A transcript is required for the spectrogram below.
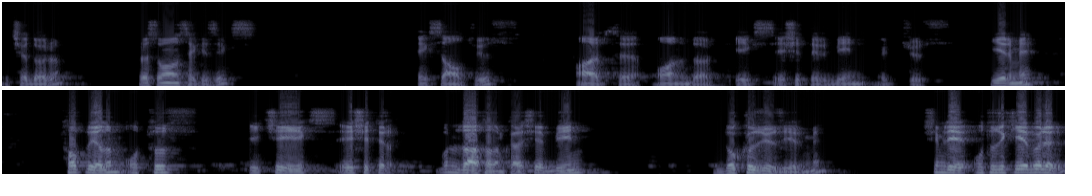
İçe doğru. Burası 18x. Eksi 600. Artı 14x eşittir 1320. Toplayalım. 32x eşittir. Bunu dağıtalım karşıya. 1920. Şimdi 32'ye bölelim.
